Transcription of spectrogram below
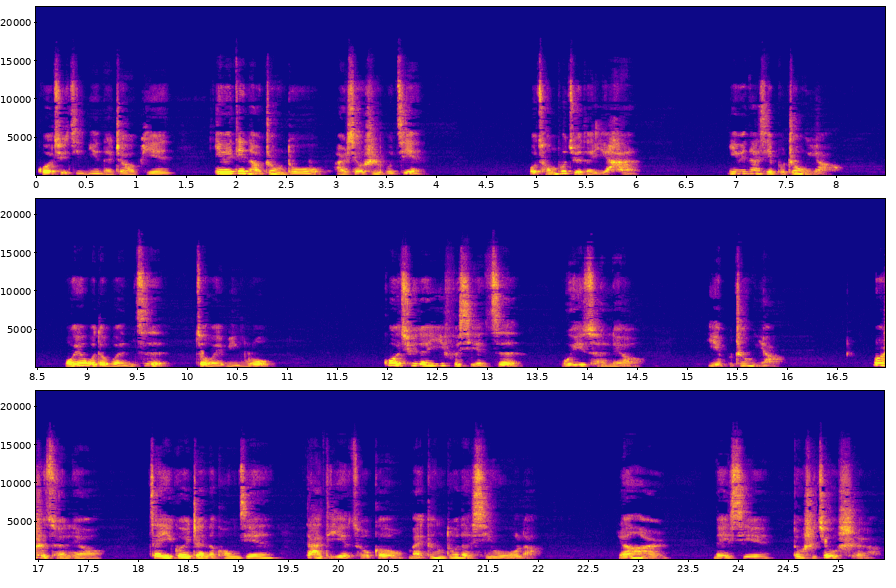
过去几年的照片，因为电脑中毒而消失不见。我从不觉得遗憾，因为那些不重要。我有我的文字作为名录。过去的衣服、鞋子无一存留，也不重要。若是存留，在衣柜占的空间，大抵也足够买更多的新物了。然而。那些都是旧事了。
